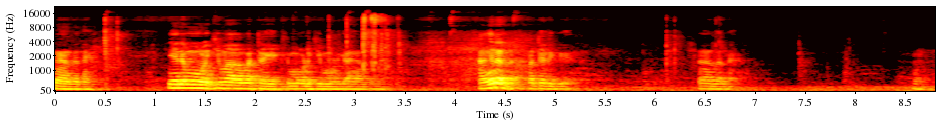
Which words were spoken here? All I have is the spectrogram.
ഞാൻ തന്നെ. ഞാൻ മോളിക്ക് മാ മറ്റേ കേക്ക് മോളിക്ക് മോളിക്ക് അങ്ങനെ തന്നെ അങ്ങനല്ല മറ്റേക്ക്. അങ്ങനെ തന്നെ നമുക്ക്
